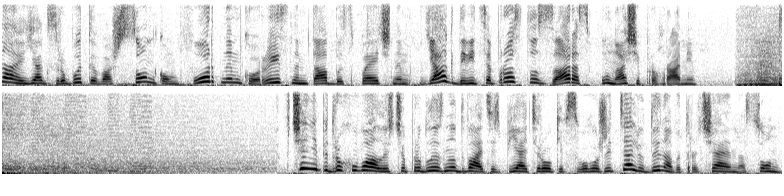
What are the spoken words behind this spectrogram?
знаю, як зробити ваш сон комфортним, корисним та безпечним. Як дивіться просто зараз у нашій програмі. Вчені підрахували, що приблизно 25 років свого життя людина витрачає на сон.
